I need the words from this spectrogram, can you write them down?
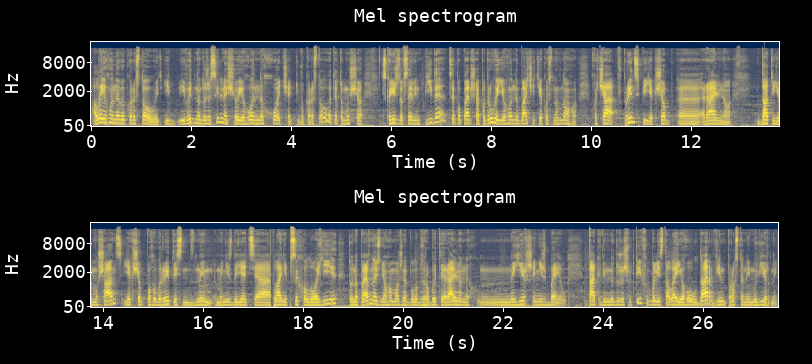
але його не використовують. І і видно дуже сильно, що його не хочуть використовувати, тому що, скоріш за все, він піде. Це по-перше, а по-друге, його не бачать як основного. Хоча, в принципі, якщо б е, реально дати йому шанс. Якщо поговорити з ним, мені здається, в плані психології, то напевно з нього можна було б зробити реально не, не гірше, ніж Бейл. Так, він не дуже швидкий футболіст, але його удар він просто неймовірний.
